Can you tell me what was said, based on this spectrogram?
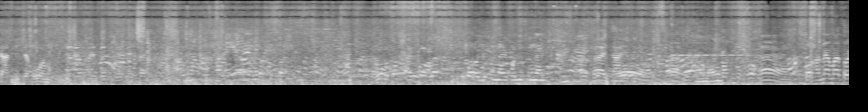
กาลที่จะห่วงโอ้ต้องถ่ายคอแล้วคออยู่ข้างใน คนอยู่ข้างในใช่ใช่อ่าข้างในอ่าพอหันหน้ามาตัว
